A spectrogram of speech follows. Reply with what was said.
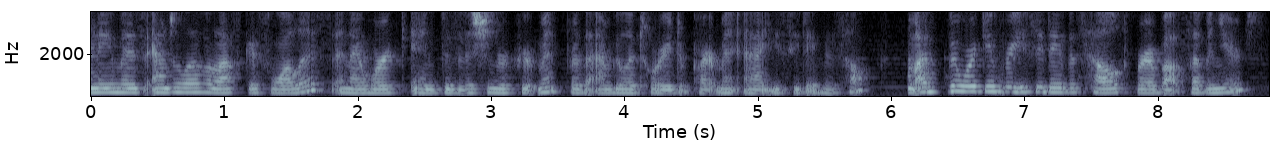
name is Angela Velasquez Wallace, and I work in physician recruitment for the ambulatory department at UC Davis Health. I've been working for UC Davis Health for about seven years.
